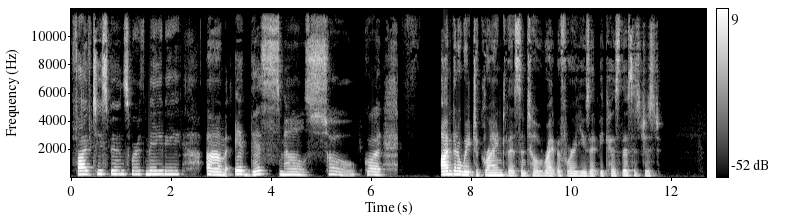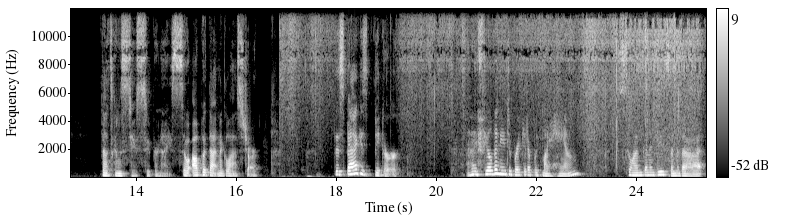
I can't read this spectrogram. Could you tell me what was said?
five teaspoons worth maybe. Um, it this smells so good. I'm gonna wait to grind this until right before I use it because this is just, that's gonna stay super nice. So I'll put that in a glass jar. This bag is bigger and I feel the need to break it up with my hands. So I'm gonna do some of that.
